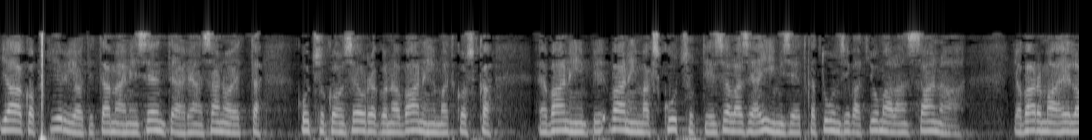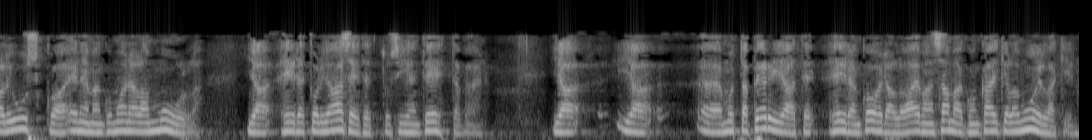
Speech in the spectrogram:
Jaakob kirjoitti tämän, niin sen tähden hän sanoi, että kutsukoon seurakunnan vanhimmat, koska vanhimpi, vanhimmaksi kutsuttiin sellaisia ihmisiä, jotka tunsivat Jumalan sanaa, ja varmaan heillä oli uskoa enemmän kuin monella muulla, ja heidät oli asetettu siihen tehtävään. Ja, ja mutta periaate heidän kohdalla on aivan sama kuin kaikilla muillakin.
